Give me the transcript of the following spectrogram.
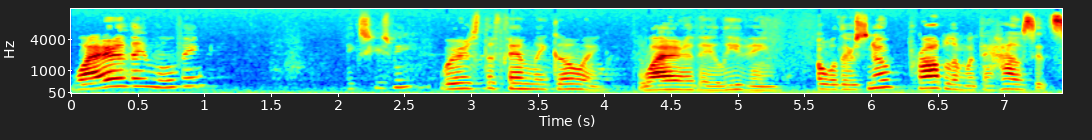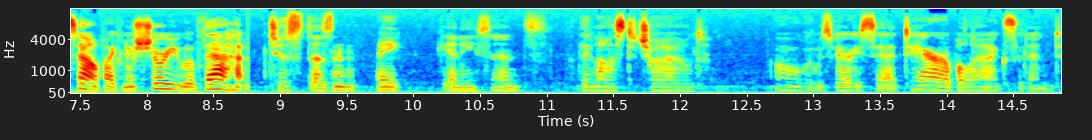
Why are they moving? Excuse me? Where's the family going? Why are they leaving? Oh, well, there's no problem with the house itself. I can assure you of that. Just doesn't make any sense. They lost a child. Oh, it was very sad. Terrible accident.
